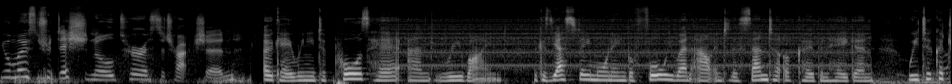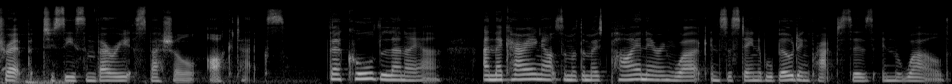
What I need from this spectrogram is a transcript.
your most traditional tourist attraction. Okay, we need to pause here and rewind because yesterday morning, before we went out into the centre of Copenhagen, we took a trip to see some very special architects. They're called Lendager, and they're carrying out some of the most pioneering work in sustainable building practices in the world.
